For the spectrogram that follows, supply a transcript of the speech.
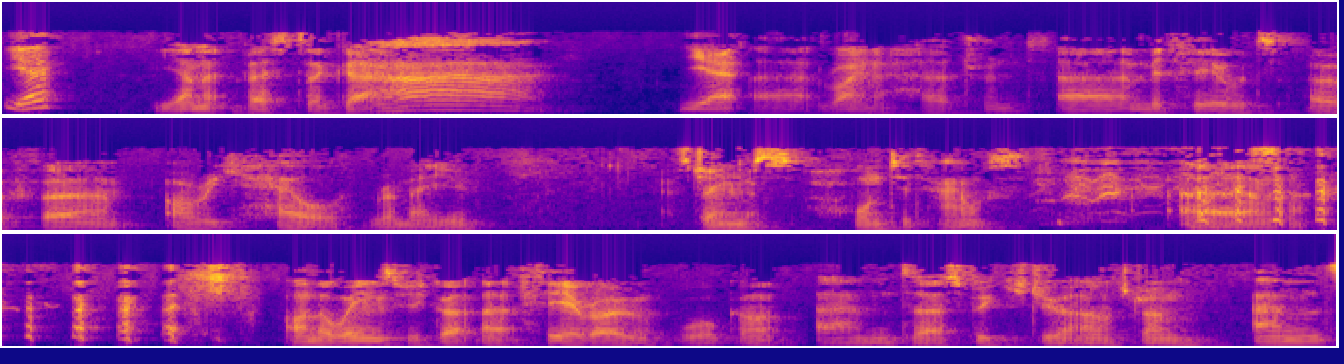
Yeah? Jannik Vestergaard. Yeah. Uh, Rainer Hertrand. Uh, midfield of um, Ori Hell Romeu. James Haunted House. um, on the wings, we've got uh, Theo Walcott and uh, Spooky Stuart Armstrong. And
